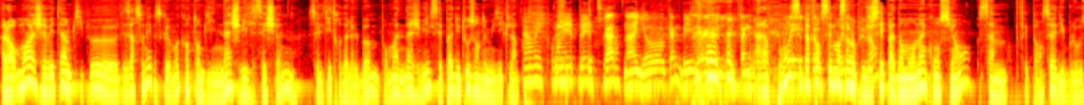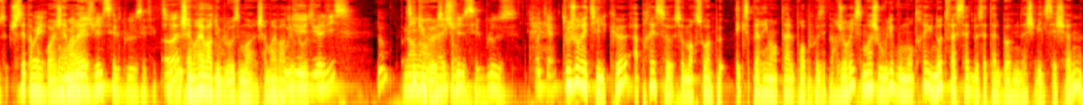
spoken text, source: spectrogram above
Alors moi, j'avais été un petit peu euh, désarçonné parce que moi, quand on me dit Nashville Session, c'est le titre de l'album. Pour moi, Nashville, c'est pas du tout ce genre de musique-là. Ah oui, pour moi. Alors pour moi, c'est pas forcément ça non plus. Je sais pas, dans mon inconscient, ça me fait penser à du blues. Je sais pas Oui, pourquoi. pour J'aimerais, Nashville, c'est le blues, effectivement. Ah ouais j'aimerais avoir du blues, moi. J'aimerais avoir Ou du du, blues. du Elvis Non Non, si tu veux, Nashville, c'est le blues. Ok. Toujours est-il que, après ce, ce morceau un peu expérimental proposé par Joris, moi je voulais vous montrer une autre facette de cet album, Nashville Session,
